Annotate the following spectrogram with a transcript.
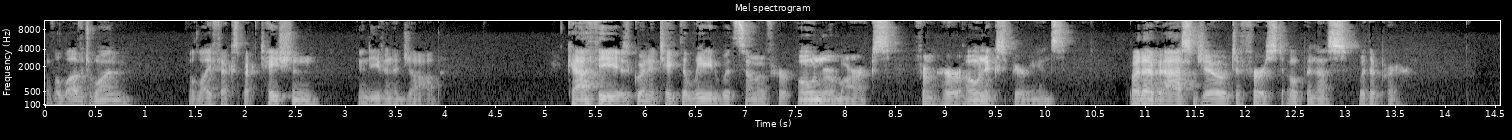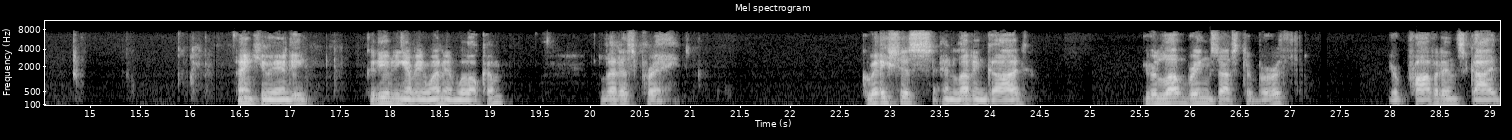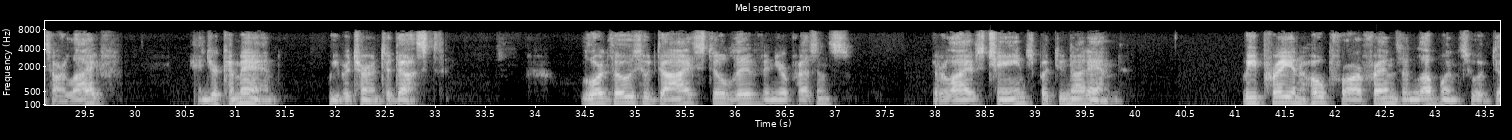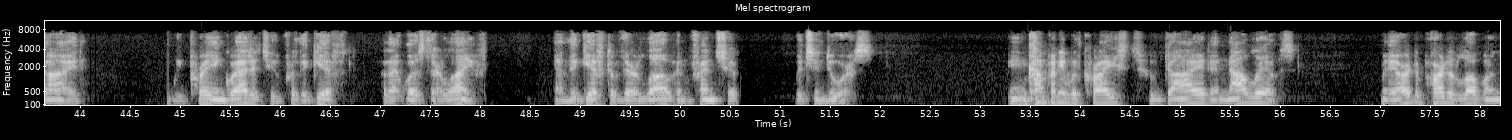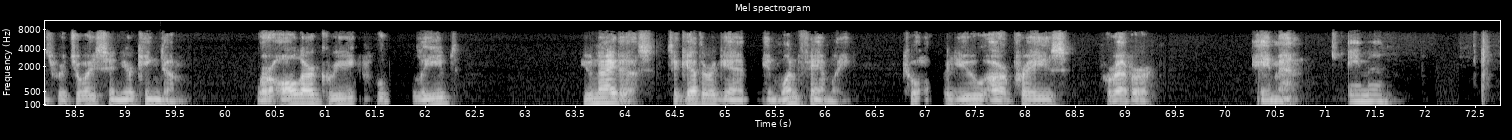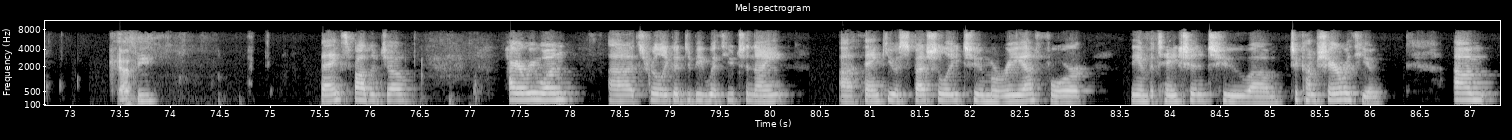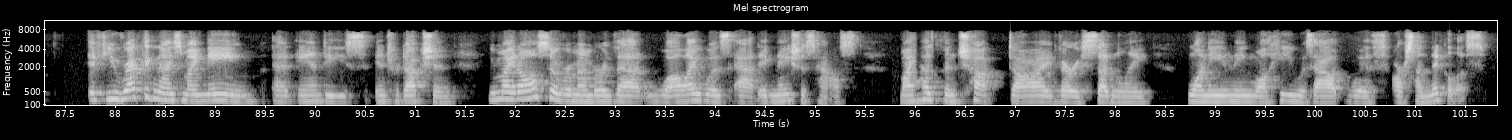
of a loved one, a life expectation, and even a job. Kathy is going to take the lead with some of her own remarks from her own experience, but I've asked Joe to first open us with a prayer. Thank you, Andy. Good evening, everyone, and welcome. Let us pray. Gracious and loving God, your love brings us to birth, your providence guides our life, and your command we return to dust. Lord, those who die still live in your presence. Their lives change but do not end. We pray and hope for our friends and loved ones who have died. We pray in gratitude for the gift that was their life and the gift of their love and friendship which endures. In company with Christ, who died and now lives, may our departed loved ones rejoice in your kingdom, where all our grief will be relieved. Unite us together again in one family to offer you our praise forever. Amen. Amen. Kathy? Thanks, Father Joe. Hi, everyone. Uh, it's really good to be with you tonight. Uh, thank you especially to Maria for the invitation to um, to come share with you. Um, if you recognize my name at Andy's introduction, you might also remember that while I was at Ignatius House, my husband Chuck died very suddenly one evening while he was out with our son Nicholas.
